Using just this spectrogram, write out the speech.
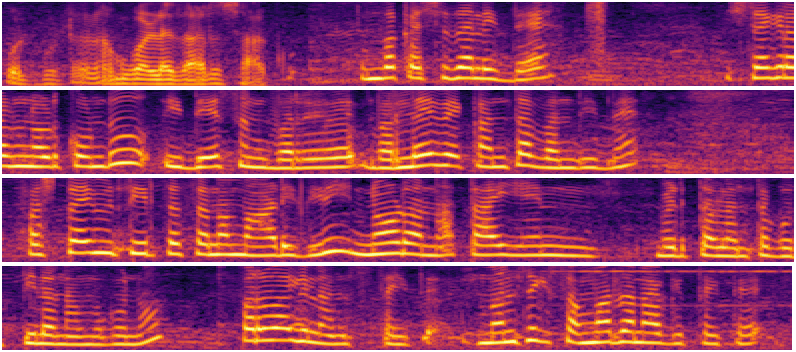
ಕೊಟ್ಬಿಟ್ರೆ ನಮ್ಗೆ ಒಳ್ಳೇದಾದ್ರೂ ಸಾಕು. ತುಂಬ ಕಷ್ಟದಲ್ಲಿದ್ದೆ. ಇನ್ಸ್ಟಾಗ್ರಾಮ್ ನೋಡಿಕೊಂಡು ಈ ದೇವಸ್ಥಾನಕ್ಕೆ ಬರಲೇ, ಬರಲೇಬೇಕಂತ ಬಂದಿದ್ದೆ. ಫಸ್ಟ್ ಟೈಮ್ ತೀರ್ಥ ಸ್ನಾನ ಮಾಡಿದ್ದೀನಿ ನೋಡೋಣ, ತಾಯಿ ಏನು ಬಿಡ್ತಾಳಂತ ಗೊತ್ತಿಲ್ಲ ನಮಗೂ ಪರವಾಗಿಲ್ಲ ಅನಿಸ್ತೈತೆ. ಮನಸ್ಸಿಗೆ ಸಮಾಧಾನ ಆಗುತ್ತೈತೆ.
